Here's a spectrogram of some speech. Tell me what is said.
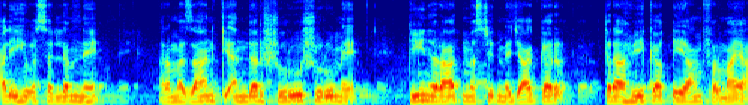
علیہ وسلم نے رمضان کے اندر شروع شروع میں تین رات مسجد میں جا کر تراویح کا قیام فرمایا۔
